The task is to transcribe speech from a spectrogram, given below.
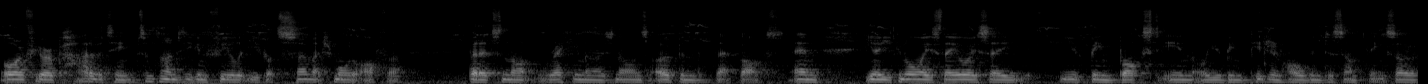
or if you're a part of a team, sometimes you can feel that you've got so much more to offer, but it's not recognised. No one's opened that box, and you know you can always they always say you've been boxed in or you've been pigeonholed into something. So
